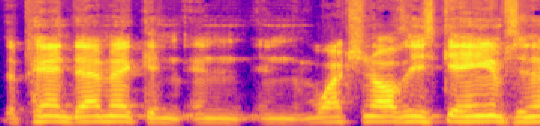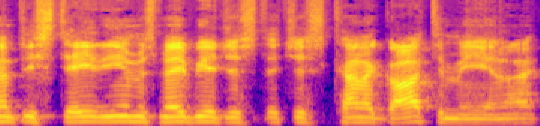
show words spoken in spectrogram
the pandemic and, and and watching all these games in empty stadiums, maybe it just it just kind of got to me, and I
